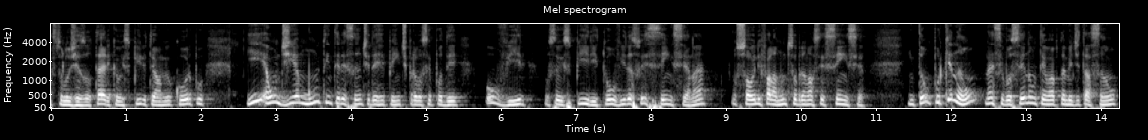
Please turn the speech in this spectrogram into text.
astrologia esotérica, o espírito é o meu corpo. E é um dia muito interessante, de repente, para você poder ouvir o seu espírito, ouvir a sua essência, né? O Sol ele fala muito sobre a nossa essência. Então, por que não, né? Se você não tem o hábito da meditação,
